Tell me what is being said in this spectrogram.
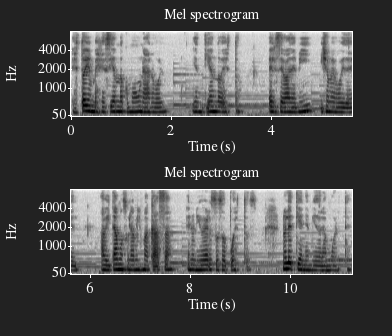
Estoy envejeciendo como un árbol y entiendo esto. Él se va de mí y yo me voy de él. Habitamos una misma casa en universos opuestos. No le tiene miedo a la muerte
